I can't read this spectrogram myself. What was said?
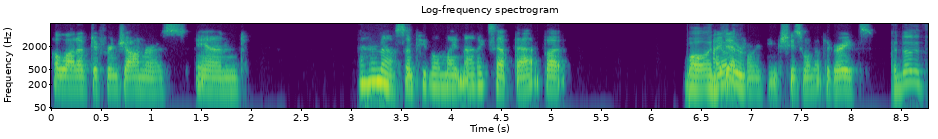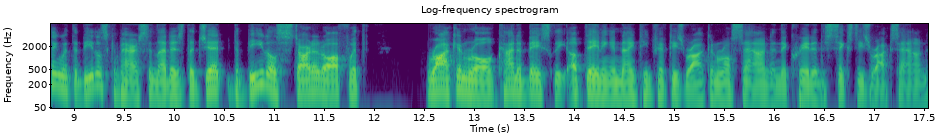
a lot of different genres. And I don't know, some people might not accept that, but well, another, I definitely think she's one of the greats. Another thing with the Beatles comparison that is legit, the Beatles started off with rock and roll, kind of basically updating a 1950s rock and roll sound, and they created the 60s rock sound.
